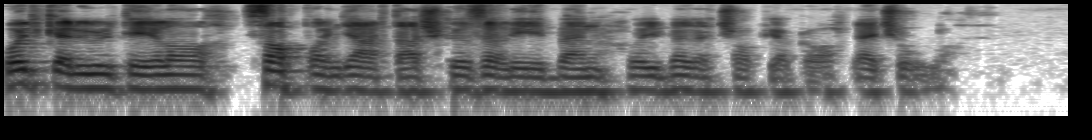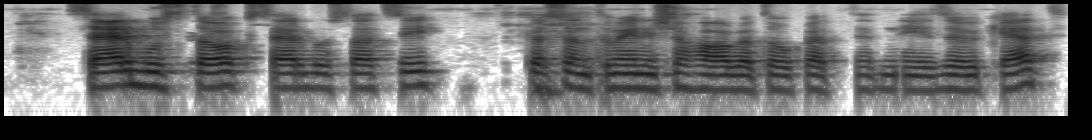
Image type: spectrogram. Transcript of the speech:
Hogy kerültél a szappangyártás közelében, hogy belecsapjak a lecsóba? Szerbusztok, szerbusz Laci! Köszöntöm én is a hallgatókat, nézőket,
